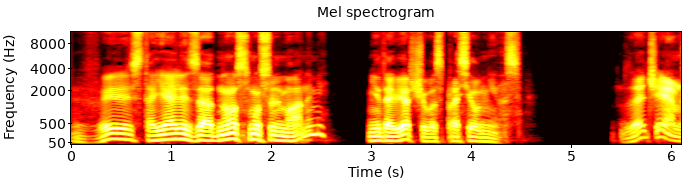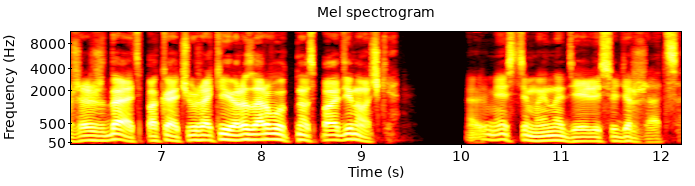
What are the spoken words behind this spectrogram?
«Вы стояли заодно с мусульманами?» — недоверчиво спросил Минос. Зачем же ждать, пока чужаки разорвут нас поодиночке? А вместе мы надеялись удержаться.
